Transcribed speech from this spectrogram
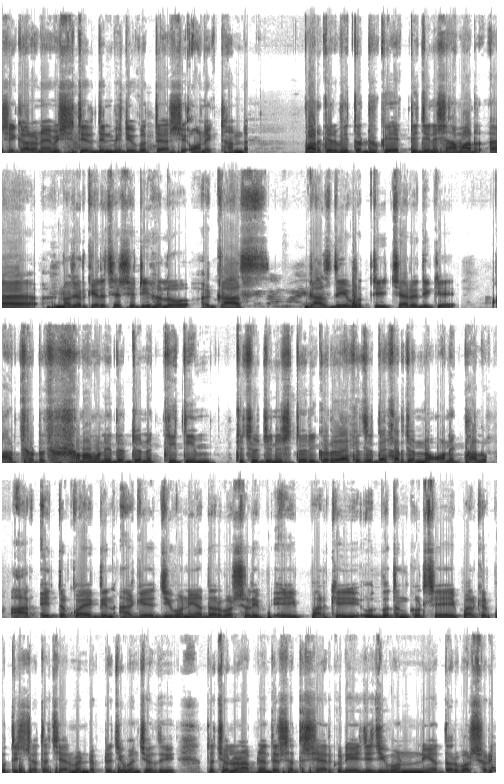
সেই কারণে আমি শীতের দিন ভিডিও করতে আসি অনেক ঠান্ডা। পার্কের ভিতর ঢুকে একটি জিনিস আমার নজর কেড়েছে, সেটি হলো গাছ। গাছ দিয়ে ভর্তি চারিদিকে। আর ছোট ছোট সোনামণিদের জন্য কৃত্রিম কিছু জিনিস তৈরি করে রেখেছে দেখার জন্য অনেক ভালো। আর এই তো কয়েকদিন আগে জীবনিয়া দরবার শরীফ এই পার্কেই উদ্বোধন করছে, এই পার্কের প্রতিষ্ঠাতা চেয়ারম্যান ডক্টর জীবন চৌধুরী। তো চলুন আপনাদের সাথে শেয়ার করি এই যে জীবনিয়া দরবার শরীফ।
